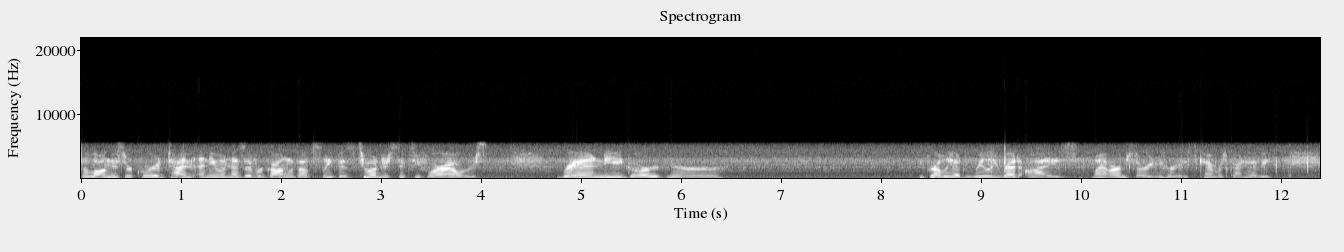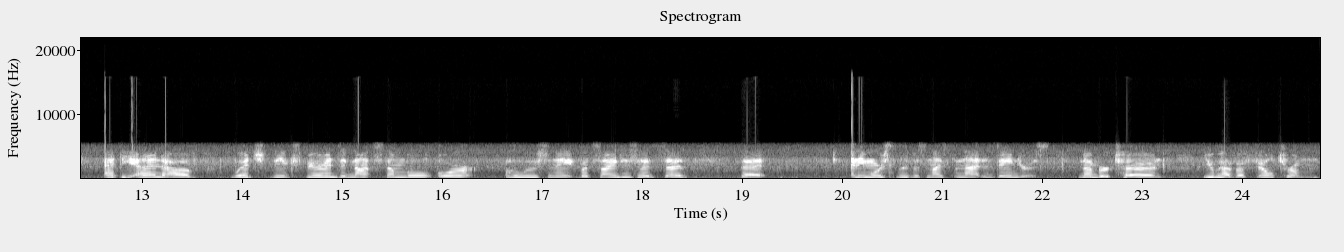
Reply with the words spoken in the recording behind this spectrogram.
The longest recorded time anyone has ever gone without sleep is 264 hours. Randy Gardner. He probably had really red eyes. My arm's starting to hurt. His camera's kind of heavy. At the end of which the experiment did not stumble or hallucinate, but scientists had said that any more sleepless nights than that is dangerous. Number 10. You have a philtrum.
